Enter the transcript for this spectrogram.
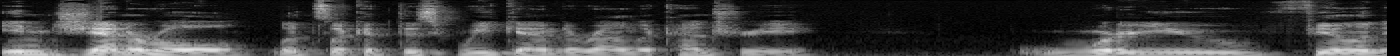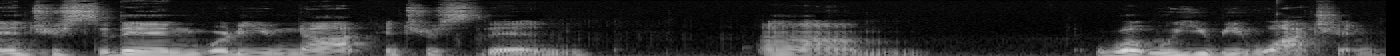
in general, let's look at this weekend around the country. What are you feeling interested in? What are you not interested in? Um, what will you be watching?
